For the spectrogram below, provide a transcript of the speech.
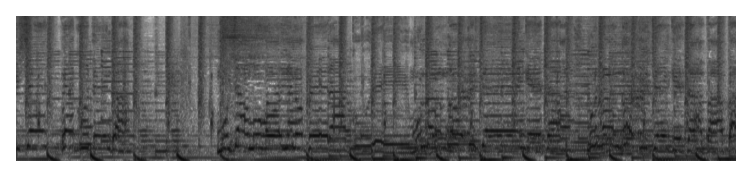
ishe rekudenga muchamuona inopera gore munongotichengeta munongotichengeta baba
